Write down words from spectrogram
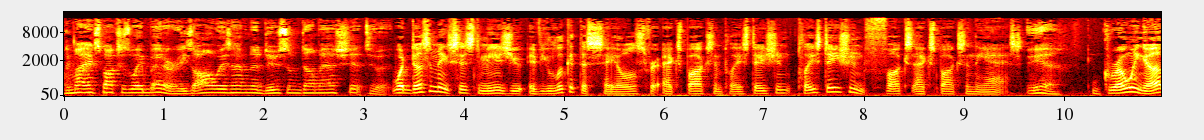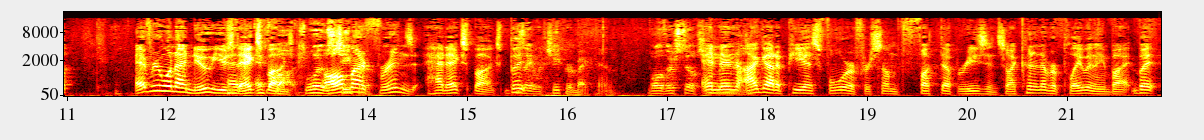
and my Xbox is way better. He's always having to do some dumbass shit to it. What doesn't make sense to me is you if you look at the sales for Xbox and PlayStation, PlayStation fucks Xbox in the ass. Yeah, Growing up, everyone I knew used Had Xbox. Xbox. Well, it was All my cheaper. friends had Xbox, but they were cheaper back then. Well, they're still cheaper. and then now. I got a PS4 for some fucked up reason, so I couldn't ever play with anybody. But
